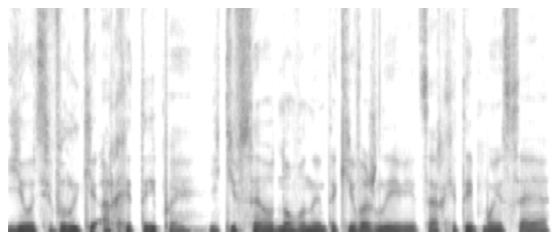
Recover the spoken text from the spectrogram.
є оці великі архетипи, які все одно вони такі важливі. Це архетип Моїсея,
